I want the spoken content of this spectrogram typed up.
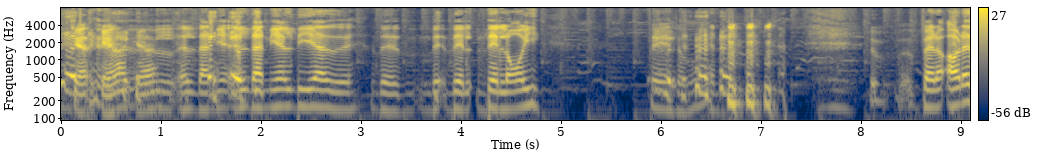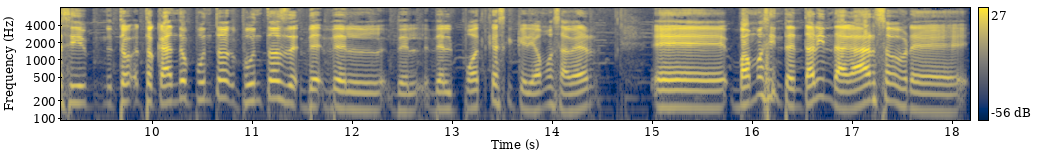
El, Daniel, el Daniel Díaz de, de, del hoy. Pero bueno. Pero ahora sí, tocando punto, puntos del, del, podcast que queríamos saber. Eh, vamos a intentar indagar sobre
